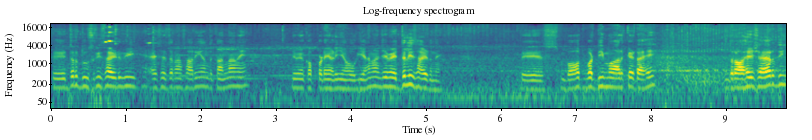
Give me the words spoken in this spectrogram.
ਤੇ ਇਧਰ ਦੂਸਰੀ ਸਾਈਡ ਵੀ ਐਸੇ ਤਰ੍ਹਾਂ ਸਾਰੀਆਂ ਦੁਕਾਨਾਂ ਨੇ। ਜਿਵੇਂ ਕੱਪੜੇ ਵਾਲੀਆਂ ਹੋ ਗਈਆਂ, ਹਨਾ, ਜਿਵੇਂ ਇਧਰਲੀ ਸਾਈਡ ਨੇ। ਤੇ ਬਹੁਤ ਵੱਡੀ ਮਾਰਕੀਟ ਆ ਇਹ, ਦਰਾਹੇ ਸ਼ਹਿਰ ਦੀ।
